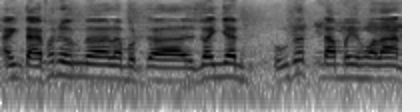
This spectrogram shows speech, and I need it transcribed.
Anh Tài Phát Hương à, là một uh, doanh nhân cũng rất đam mê hoa lan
